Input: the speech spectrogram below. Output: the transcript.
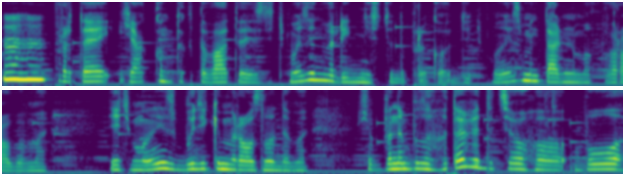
угу. про те, як контактувати з дітьми з інвалідністю, наприклад, дітьми з ментальними хворобами дітьми з будь-якими розладами, щоб вони були готові до цього. Бо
